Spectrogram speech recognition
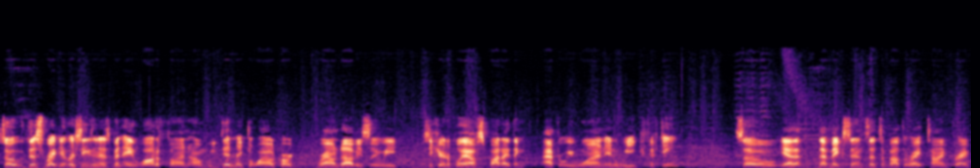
So this regular season has been a lot of fun. Um, we did make the wild card round. Obviously, we secured a playoff spot. I think after we won in week 15. So yeah, that, that makes sense. That's about the right time frame.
